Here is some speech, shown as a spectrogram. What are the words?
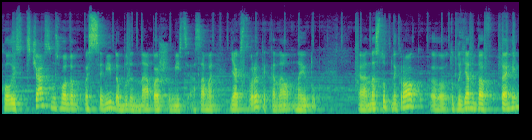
колись з часом згодом ось це відео буде на першому місці, а саме як створити канал на YouTube. Е, Наступний крок, е, тобто я додав теги,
